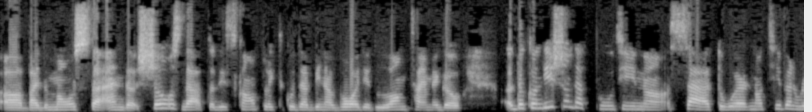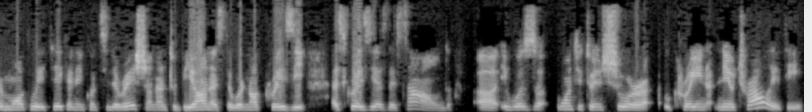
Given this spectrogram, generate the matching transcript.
uh, by the most and shows that this conflict could have been avoided a long time ago the conditions that Putin uh, set were not even remotely taken in consideration, and to be honest, they were not crazy as crazy as they sound. Uh, it was wanted to ensure Ukraine neutrality,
